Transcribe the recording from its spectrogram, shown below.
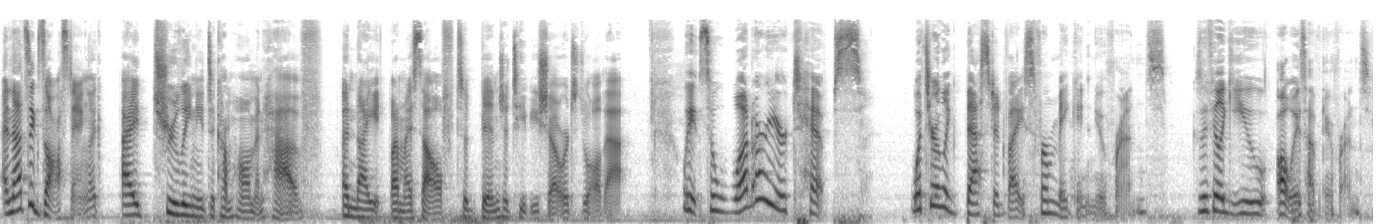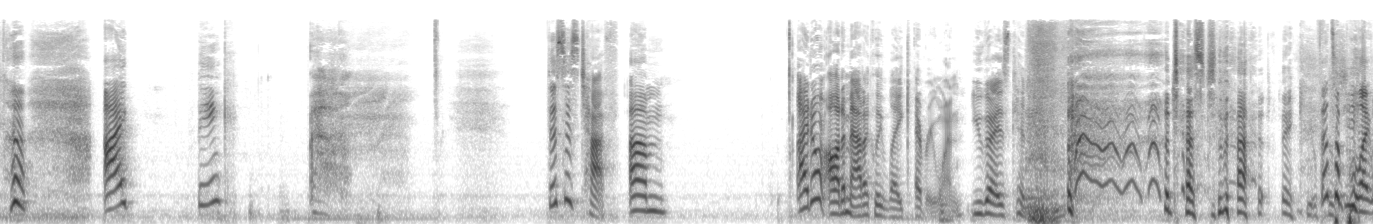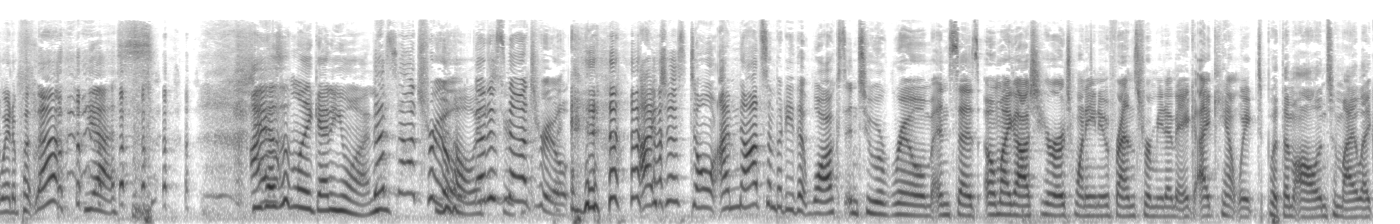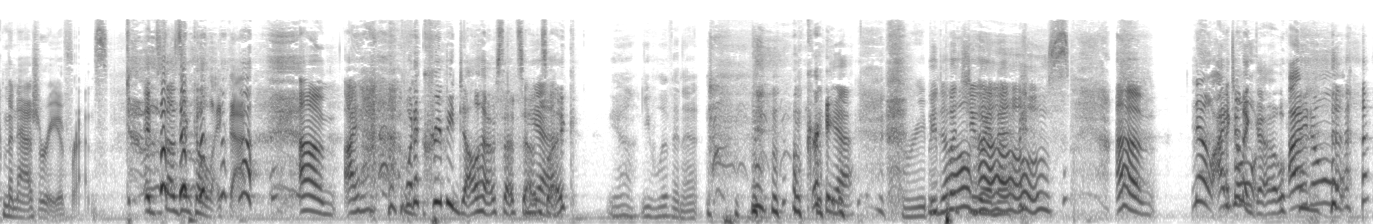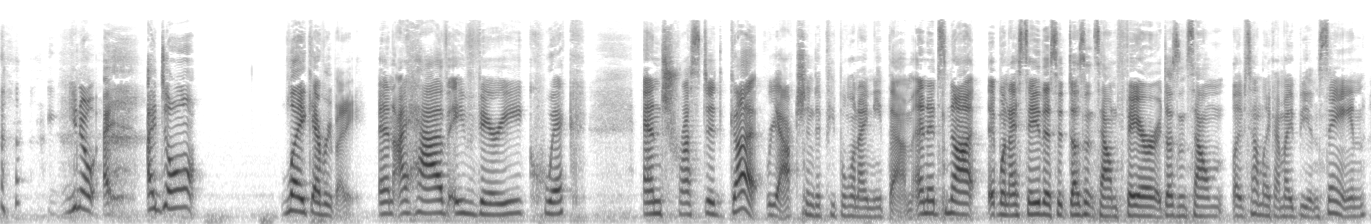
And that's exhausting. Like I truly need to come home and have a night by myself to binge a TV show or to do all that. Wait, so what are your tips? What's your like best advice for making new friends? Because I feel like you always have new friends. I think this is tough. Um, I don't automatically like everyone. You guys can attest to that. Thank you. That's a polite way to put that. Yes. She doesn't like anyone. That's not true. No, that it's is not true. I just don't. I'm not somebody that walks into a room and says, "Oh my gosh, here are 20 new friends for me to make. I can't wait to put them all into my like menagerie of friends." It doesn't go like that. Um, I have, what a creepy dollhouse that sounds Yeah. like. yeah, you live in it. Great. yeah. Creepy put you in it. dollhouse. Um, no, I, gotta don't. go. I don't. You know, I I don't like everybody, and I have a very quick and trusted gut reaction to people when I meet them. And it's not when I say this, it doesn't sound fair. It doesn't sound like sound like I might be insane.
